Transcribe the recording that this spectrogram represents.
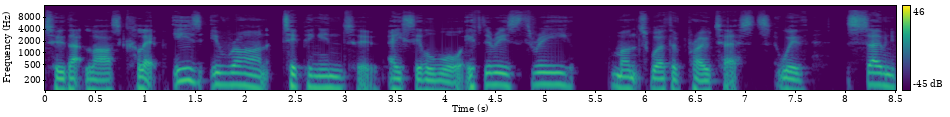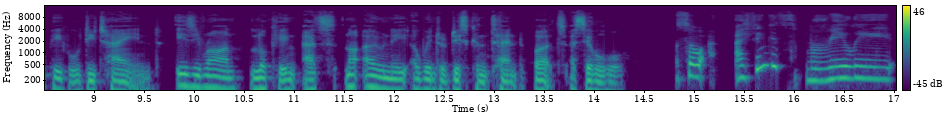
to that last clip. Is Iran tipping into a civil war? If there is three months worth of protests with so many people detained, is Iran looking at not only a winter of discontent, but a civil war? So I think it's really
